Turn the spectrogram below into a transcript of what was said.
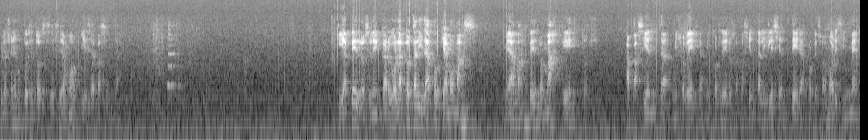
Relacionemos pues entonces ese amor y ese apacentar. Y a Pedro se le encargó la totalidad porque amó más. ¿Me amas, Pedro, más que estos? Apacienta mis ovejas, mis corderos, apacienta la iglesia entera porque su amor es inmenso.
